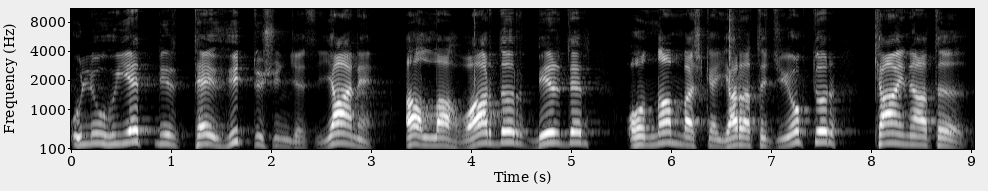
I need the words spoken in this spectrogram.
uluhiyet bir tevhid düşüncesi. Yani Allah vardır, birdir. Ondan başka yaratıcı yoktur. Kainatı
